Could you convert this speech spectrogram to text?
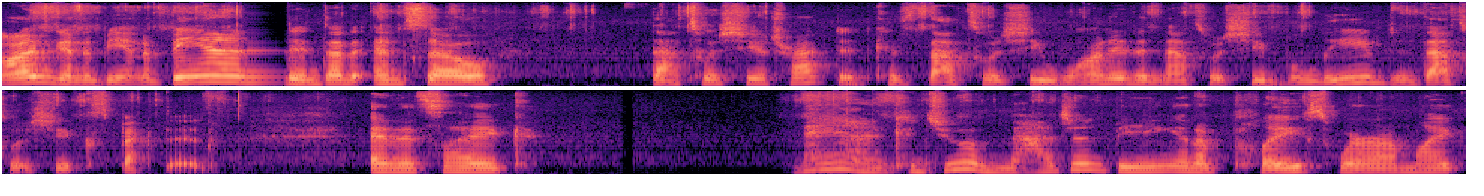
I'm going to be in a band and and so that's what she attracted because that's what she wanted and that's what she believed and that's what she expected. And it's like man, could you imagine being in a place where I'm like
